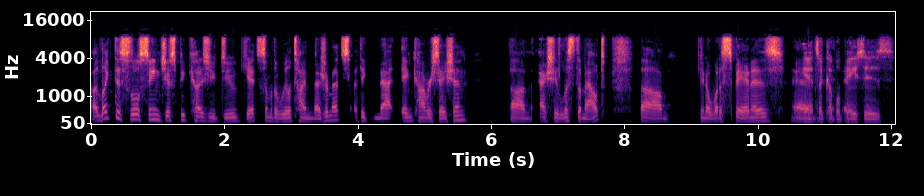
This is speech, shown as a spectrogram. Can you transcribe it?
I like this little scene just because you do get some of the wheel time measurements. I think Mat in conversation um, actually list them out. Um, you know what a span is. And, yeah, it's a couple and, paces.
